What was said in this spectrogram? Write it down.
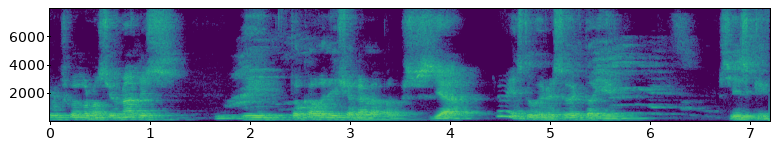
los Juegos Nacionales y tocaba de irse a Galápagos. Ya, Yo ya estuve resuelto ayer. Si es que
